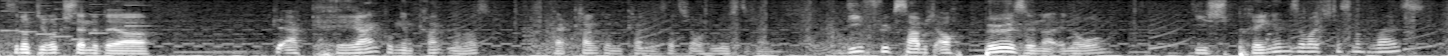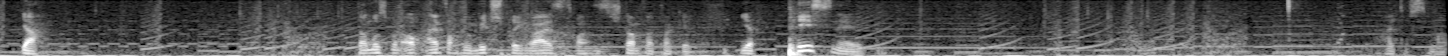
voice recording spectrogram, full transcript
Das sind doch die Rückstände der Erkrankung im Krankenhaus. Erkrankung im Krankenhaus, hört sich auch lustig an. Die Freaks habe ich auch böse in Erinnerung. Die springen, soweit ich das noch weiß. Ja. Da muss man auch einfach nur mitspringen, weil sonst machen diese Stampfattacke. Ihr Pissnelken. Halt das Maul.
